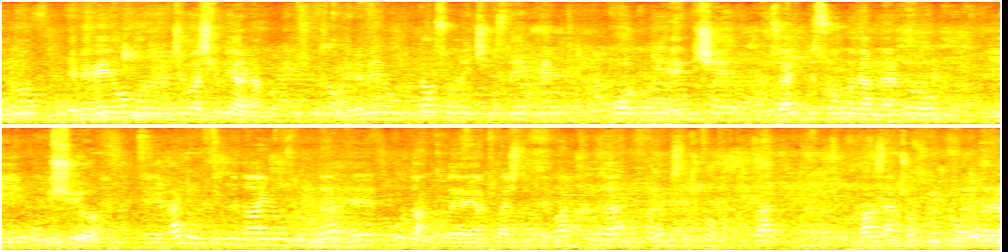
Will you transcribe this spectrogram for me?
bunu ebeveyn olmadan önce başka bir yerden bakıyorsunuz ama ebeveyn olduktan sonra içinizde hep bir korku, bir endişe, özellikle son dönemlerde o e, oluşuyor. E, ben de bu filme dahil olduğumda e, buradan olaya yaklaştım ve baktığımda aramızdaki kopukluklar bazen çok büyük noktalara,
